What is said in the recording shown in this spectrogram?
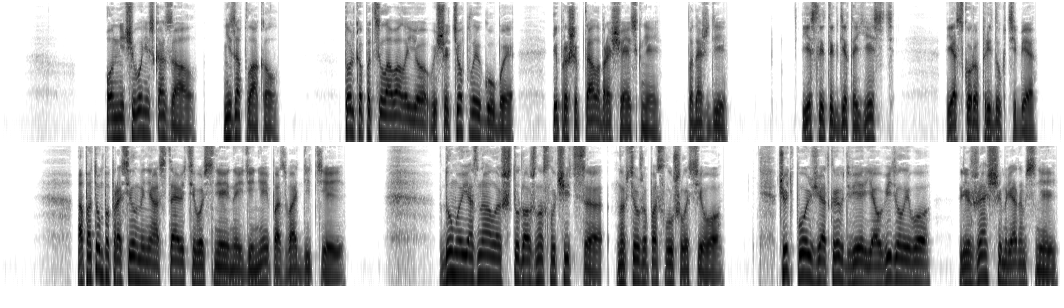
он ничего не сказал, не заплакал, только поцеловал ее в еще теплые губы и прошептал, обращаясь к ней, «Подожди, если ты где-то есть, я скоро приду к тебе». А потом попросил меня оставить его с ней наедине и позвать детей. Думаю, я знала, что должно случиться, но все же послушалась его. Чуть позже, открыв дверь, я увидела его лежащим рядом с ней.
